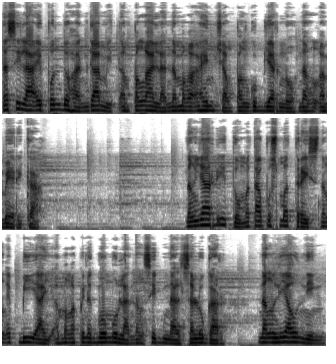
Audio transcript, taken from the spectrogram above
na sila ay punduhan gamit ang pangalan ng mga ahensyang panggobyerno ng Amerika. Nangyari ito matapos matrace ng FBI ang mga pinagmumulan ng signal sa lugar ng Liaoning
